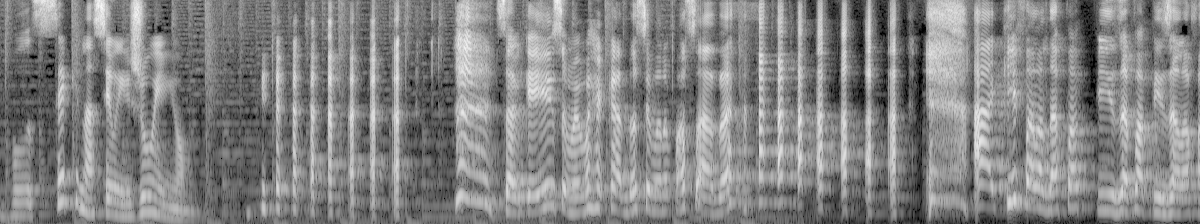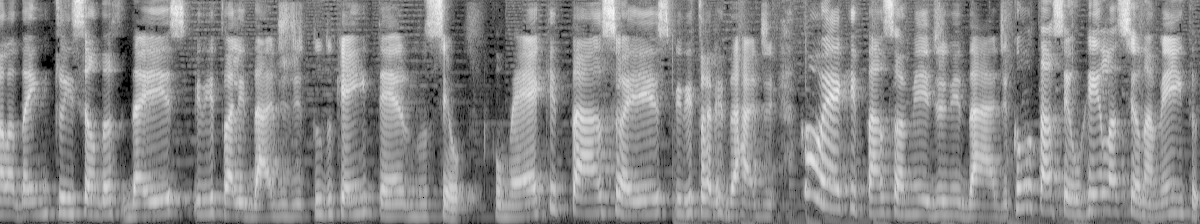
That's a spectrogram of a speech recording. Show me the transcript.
Você que nasceu em junho, sabe o que é isso? O mesmo recado da semana passada. Aqui fala da papisa. A papisa ela fala da intuição, da, da espiritualidade, de tudo que é interno seu. Como é que tá a sua espiritualidade? Como é que tá a sua mediunidade? Como tá seu relacionamento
